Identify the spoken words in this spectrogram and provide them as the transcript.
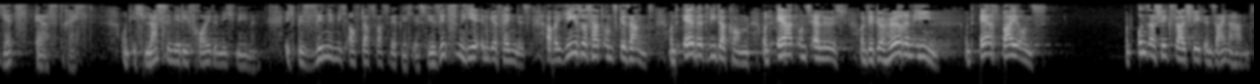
jetzt erst recht. Und ich lasse mir die Freude nicht nehmen. Ich besinne mich auf das, was wirklich ist. Wir sitzen hier im Gefängnis, aber Jesus hat uns gesandt und er wird wiederkommen und er hat uns erlöst und wir gehören ihm und er ist bei uns und unser Schicksal steht in seiner Hand.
